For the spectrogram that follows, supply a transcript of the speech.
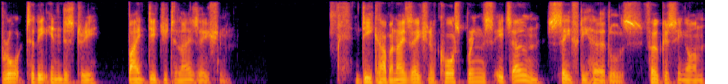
brought to the industry by digitalisation. Decarbonisation, of course, brings its own safety hurdles, focusing on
